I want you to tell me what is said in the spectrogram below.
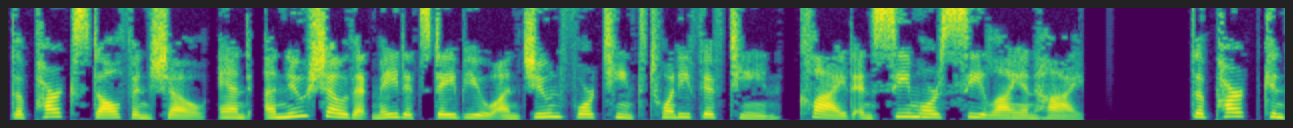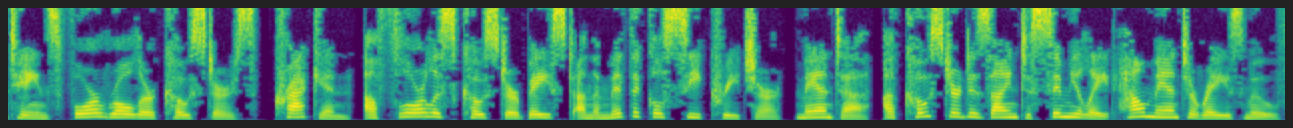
the park's Dolphin Show, and, a new show that made its debut on June 14, 2015, Clyde and Seymour's Sea Lion High. The park contains four roller coasters, Kraken, a floorless coaster based on the mythical sea creature, Manta, a coaster designed to simulate how manta rays move,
